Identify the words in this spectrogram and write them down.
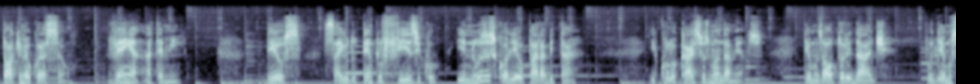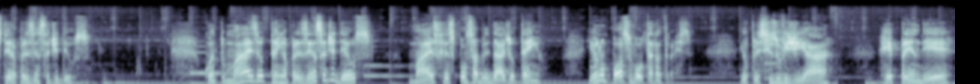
Toque meu coração. Venha até mim. Deus saiu do templo físico e nos escolheu para habitar e colocar seus mandamentos. Temos autoridade, podemos ter a presença de Deus. Quanto mais eu tenho a presença de Deus, mais responsabilidade eu tenho. E eu não posso voltar atrás. Eu preciso vigiar, repreender,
